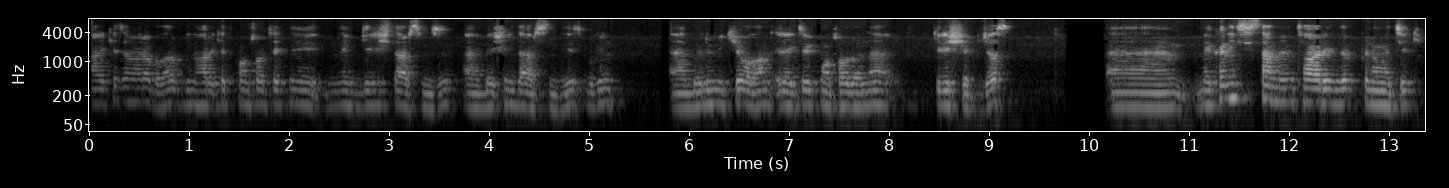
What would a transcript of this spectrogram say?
Herkese merhabalar. Bugün hareket kontrol tekniğine giriş dersimizin 5. dersindeyiz. Bugün e, bölüm 2 olan elektrik motorlarına giriş yapacağız. E, mekanik sistemlerin tarihinde pneumatik,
